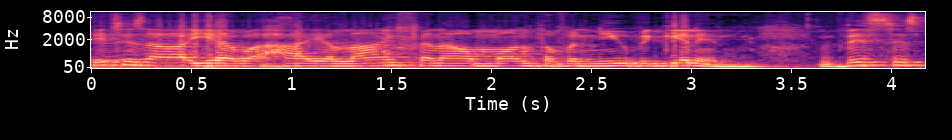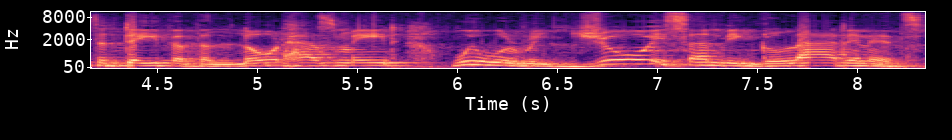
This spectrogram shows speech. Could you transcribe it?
It is our year of a higher life and our month of a new beginning. This is the day that the Lord has made. We will rejoice and be glad in it.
